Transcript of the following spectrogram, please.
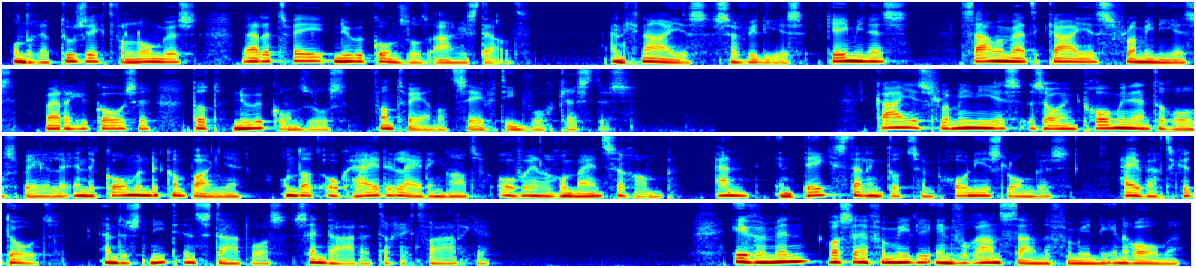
Onder het toezicht van Longus werden twee nieuwe consuls aangesteld, en Gnaeus Servilius Geminus samen met Caius Flaminius werden gekozen tot nieuwe consuls van 217 voor Christus. Caius Flaminius zou een prominente rol spelen in de komende campagne, omdat ook hij de leiding had over een Romeinse ramp en, in tegenstelling tot Sempronius Longus, hij werd gedood en dus niet in staat was zijn daden te rechtvaardigen. Evenmin was zijn familie een vooraanstaande familie in Rome,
